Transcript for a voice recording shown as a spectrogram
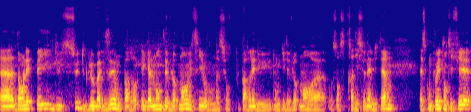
Euh, dans les pays du Sud globalisés, on parle également de développement. Ici, on a surtout parlé du, développement euh, au sens traditionnel du terme. Est-ce qu'on peut identifier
